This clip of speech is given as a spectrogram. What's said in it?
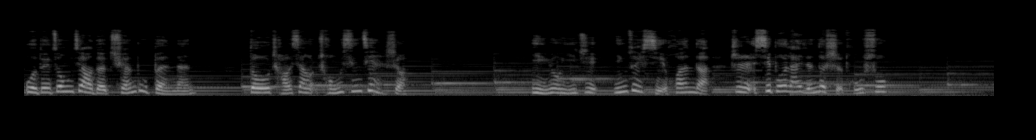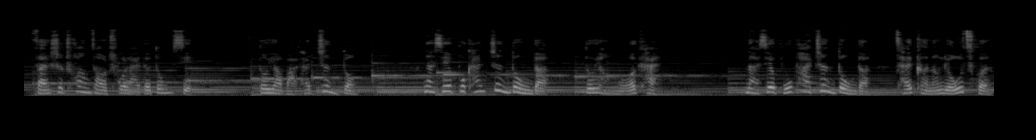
我对宗教的全部本能，都朝向重新建设。”引用一句您最喜欢的致希伯来人的使徒书：“凡是创造出来的东西，都要把它震动；那些不堪震动的，都要挪开；那些不怕震动的，才可能留存。”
